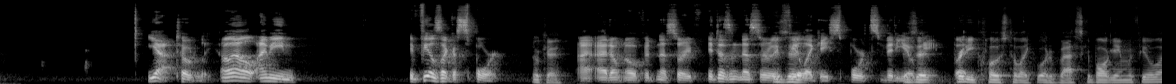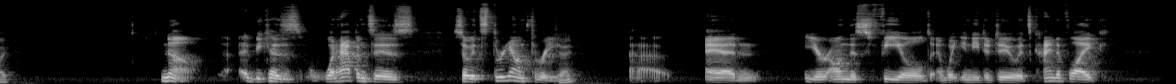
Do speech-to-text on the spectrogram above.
yeah, totally. Well, I mean, it feels like a sport. Okay. I, I don't know if it necessarily it doesn't necessarily is feel it, like a sports video is it game. Pretty close to like what a basketball game would feel like. No, because what happens is so it's three on three, okay. uh, and you're on this field, and what you need to do it's kind of like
